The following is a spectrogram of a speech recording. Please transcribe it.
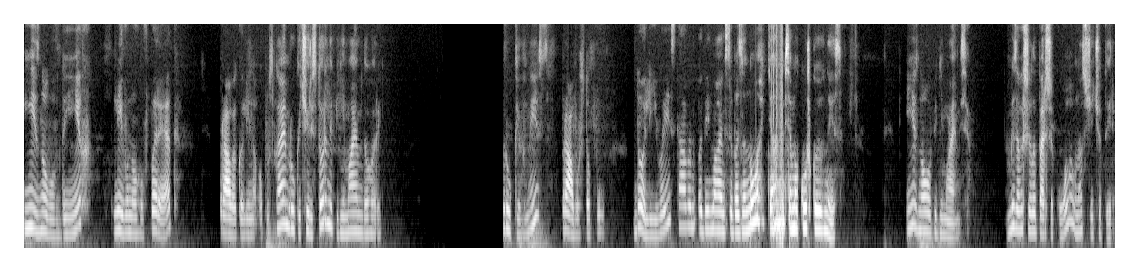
І знову вдих, ліву ногу вперед, праве коліно опускаємо, руки через сторони піднімаємо догори. Руки вниз, праву стопу до лівої ставимо, обіймаємо себе за ноги, тягнемося макушкою вниз. І знову піднімаємося. Ми завершили перше коло, у нас ще чотири.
